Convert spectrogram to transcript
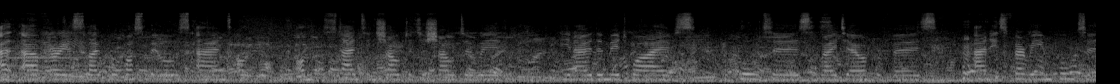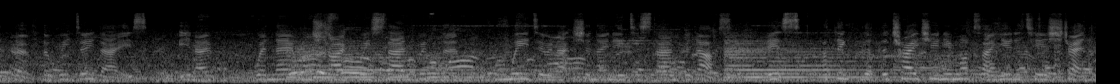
at our various local hospitals and on, on standing shoulder to shoulder with you know, the midwives, reporters, radiographers, and it's very important that, that we do that. Is, you know, when they're on strike, we stand with them. When we do an action, they need to stand with us. It's, I think that the trade union motto, unity is strength,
